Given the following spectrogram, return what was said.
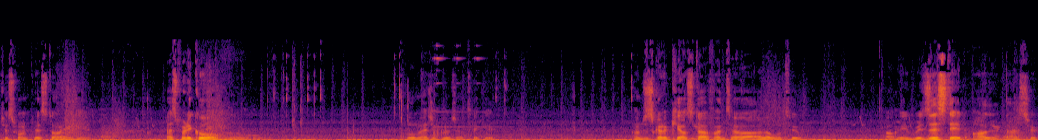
just one pistol in your hand. That's pretty cool. Ooh, magic boost. I'll take it. I'm just gonna kill stuff until uh, level two. Oh, he resisted. Oh, the bastard.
